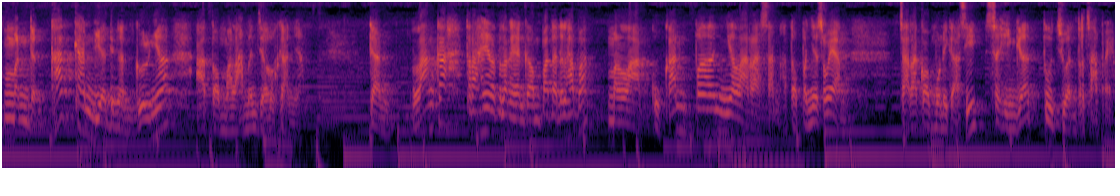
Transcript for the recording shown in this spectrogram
mendekatkan dia dengan goalnya atau malah menjauhkannya. Dan langkah terakhir atau langkah yang keempat adalah apa? Melakukan penyelarasan atau penyesuaian cara komunikasi sehingga tujuan tercapai.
